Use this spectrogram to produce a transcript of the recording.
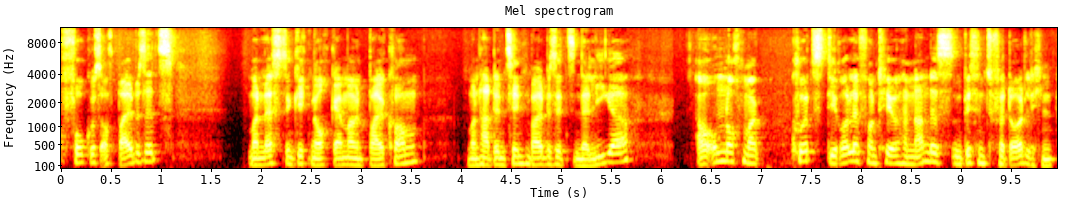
Fokus auf Ballbesitz. Man lässt den Gegner auch gerne mal mit Ball kommen. Man hat den 10. Ballbesitz in der Liga. Aber um nochmal kurz die Rolle von Theo Hernandez ein bisschen zu verdeutlichen,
